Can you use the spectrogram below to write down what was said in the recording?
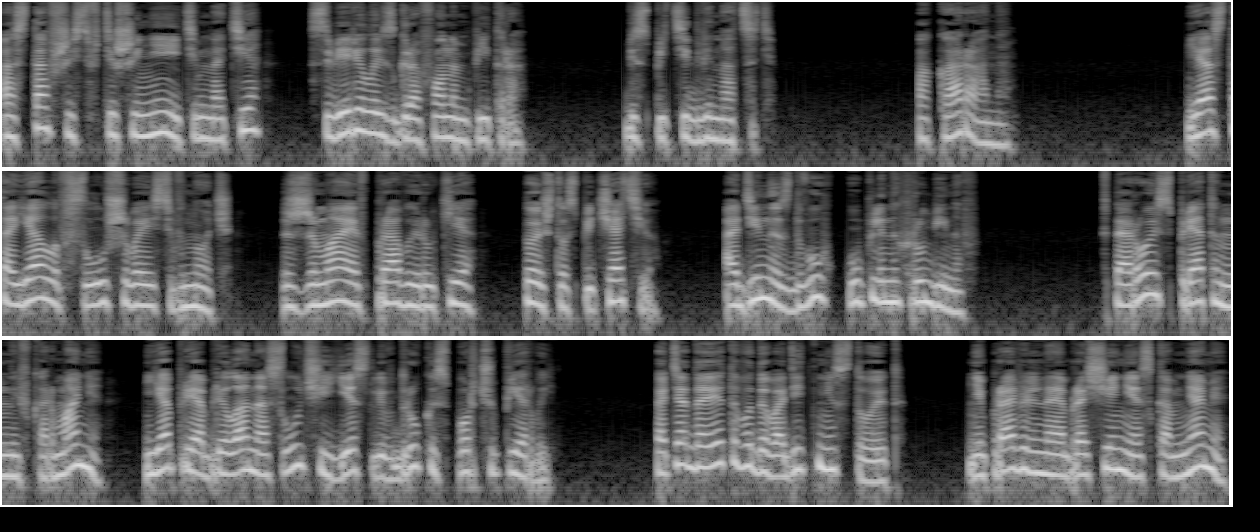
Оставшись в тишине и темноте, сверилась с графоном Питера. Без пяти двенадцать. Пока рано. Я стояла, вслушиваясь в ночь, сжимая в правой руке, той, что с печатью, один из двух купленных рубинов. Второй, спрятанный в кармане, я приобрела на случай, если вдруг испорчу первый. Хотя до этого доводить не стоит. Неправильное обращение с камнями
